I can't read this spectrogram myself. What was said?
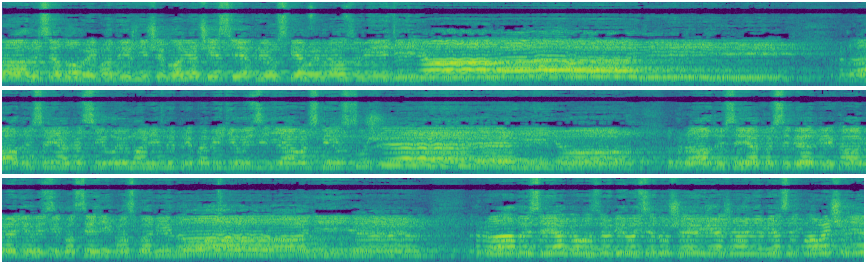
Радуйся, добрый подвижниче благочестие, преуспевый в разуме и деянии. Радуйся, яко силою молитвы припобедил и дьявольское искушение. Радуйся, яко себя от греха оградил и последних воспоминанием. Радуйся, яко возлюбилась и душе ежа небесных помышление.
